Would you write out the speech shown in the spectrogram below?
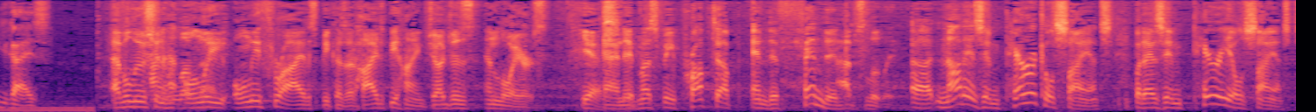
You guys. Evolution only that. only thrives because it hides behind judges and lawyers. Yes, and it, it must be propped up and defended. Absolutely. Uh, not as empirical science, but as imperial science,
